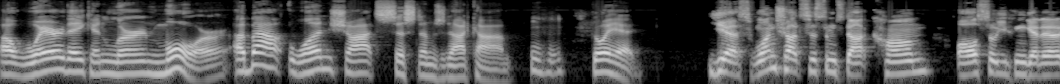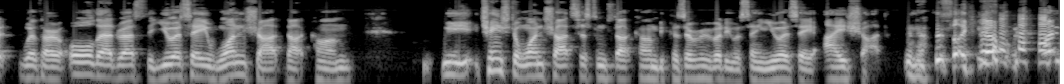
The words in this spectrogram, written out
uh, where they can learn more about OneShotSystems.com. Mhm. Go ahead. Yes, OneShotSystems.com. Also, you can get it with our old address, the USA1shot.com. We changed to OneShotSystems.com because everybody was saying USA iShot. You know, it's like no, one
